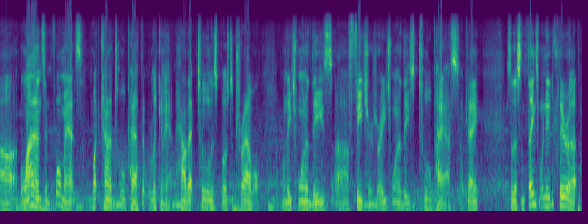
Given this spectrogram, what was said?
uh, lines and formats what kind of toolpath that we're looking at, how that tool is supposed to travel on each one of these uh, features or each one of these tool paths, okay? So there's some things we need to clear up.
